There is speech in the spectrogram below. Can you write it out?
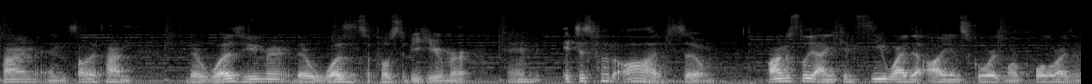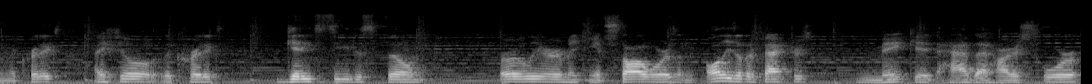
time, and some of the time there was humor, there wasn't supposed to be humor, and it just felt odd. So Honestly, I can see why the audience score is more polarizing than the critics. I feel the critics getting to see this film earlier, making it Star Wars, and all these other factors make it have that higher score.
